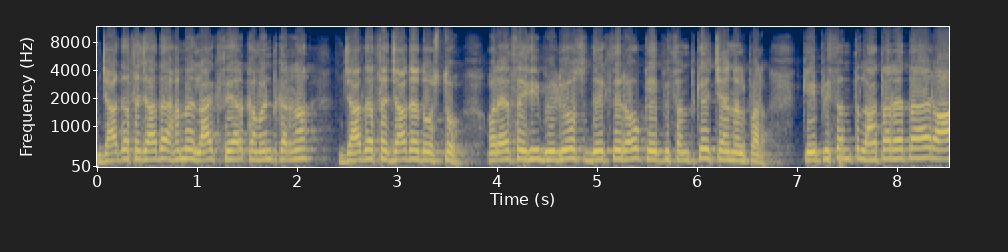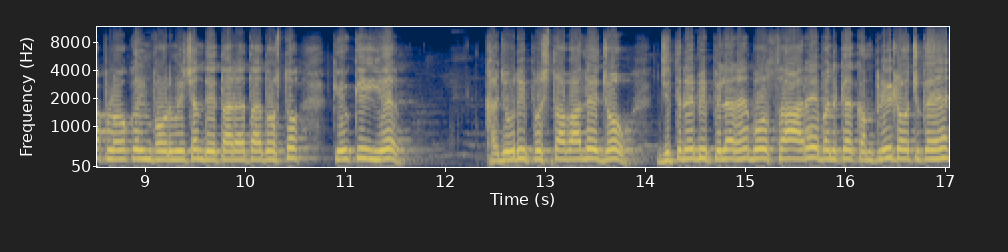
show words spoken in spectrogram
ज़्यादा से ज़्यादा हमें लाइक शेयर कमेंट करना। ज़्यादा से ज़्यादा दोस्तों। और ऐसे ही वीडियोस देखते रहो के पी संत के चैनल पर। के पी संत लाता रहता है और आप लोगों को इन्फॉर्मेशन देता रहता है दोस्तों, क्योंकि ये खजूरी पुश्ता वाले जो जितने भी पिलर हैं, वो सारे बन के कंप्लीट हो चुके हैं।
